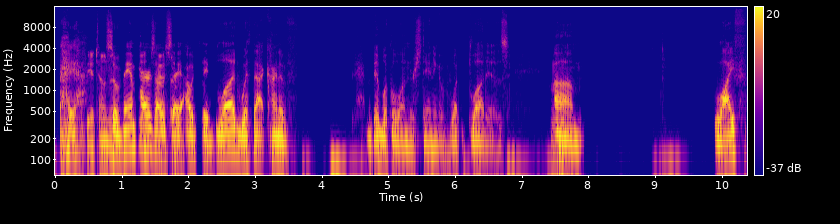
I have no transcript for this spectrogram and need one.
yeah. the atonement. So vampires, Yeah, I would say, I would say blood with that kind of biblical understanding of what blood is. Mhm. Um, life,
